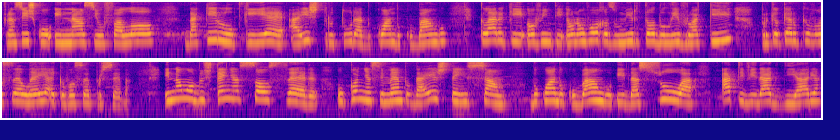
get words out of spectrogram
Francisco Inácio falou daquilo que é a estrutura de quando Cubango. Claro que, ouvinte, eu não vou resumir todo o livro aqui, porque eu quero que você leia e que você perceba. E não obstenha só ser o conhecimento da extensão do quando Cubango e da sua atividade diária,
